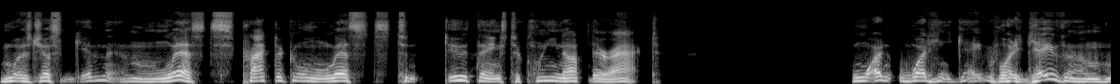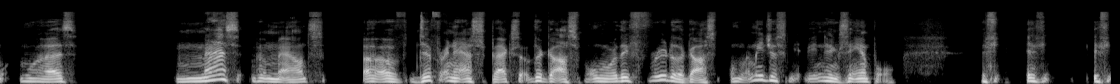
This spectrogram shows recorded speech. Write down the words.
was just give them lists, practical lists to do things to clean up their act. What what he gave what he gave them was massive amounts of different aspects of the gospel or the fruit of the gospel. Let me just give you an example if if if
